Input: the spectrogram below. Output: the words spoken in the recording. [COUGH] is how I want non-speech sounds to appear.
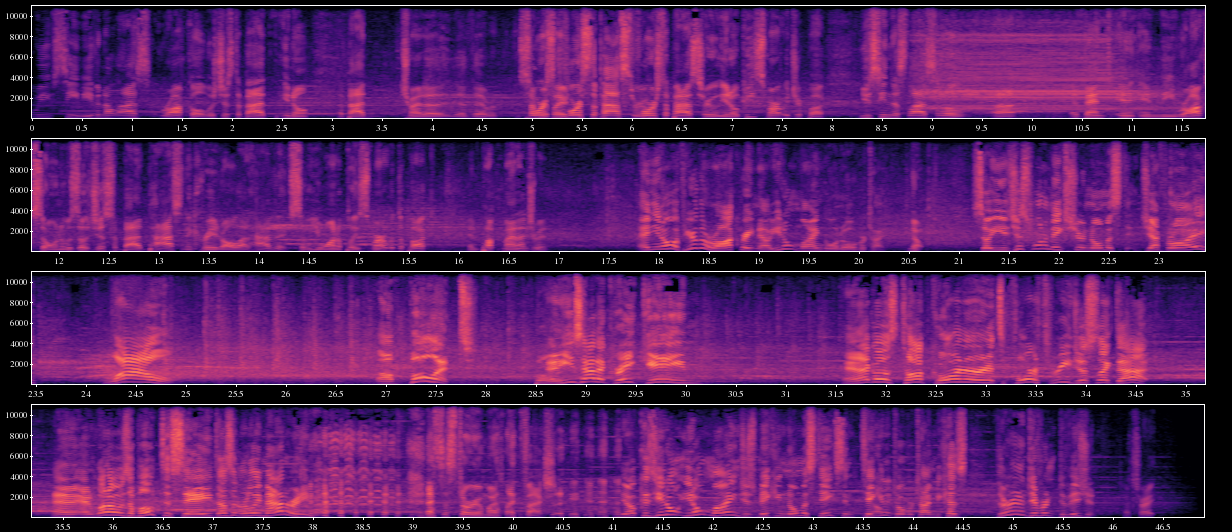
what we've seen. Even that last rock goal was just a bad, you know, a bad trying to uh, the force, player, force the pass through. Force the pass through. You know, be smart with your puck. You've seen this last little uh, event in, in, the rock zone. It was just a bad pass, and it created all that havoc. So you want to play smart with the puck and puck management. And you know, if you're the Rock right now, you don't mind going to overtime. No. So you just want to make sure no mistake. Geoffroy, wow, a bullet. Bullet. And he's had a great game. And that goes top corner, and it's 4 3 just like that. And, and, what I was about to say doesn't really matter anymore. [LAUGHS] That's the story of my life, actually. [LAUGHS] you know, because you don't you don't mind just making no mistakes and taking no. it to overtime because they're in a different division. That's right.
